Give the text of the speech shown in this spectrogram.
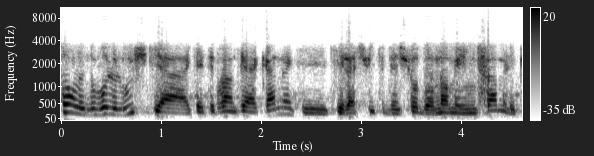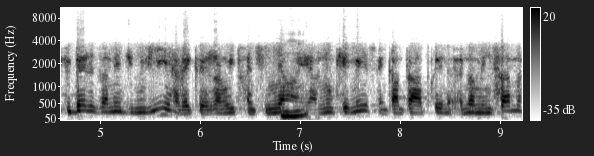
sort le nouveau Lelouch qui a, qui a été présenté à Cannes, qui, qui est la suite, bien sûr, d'un homme et une femme, les plus belles années d'une vie, avec Jean-Louis Trintignant Mhm. et Anouk Aimé, 50 ans après un homme et une femme.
